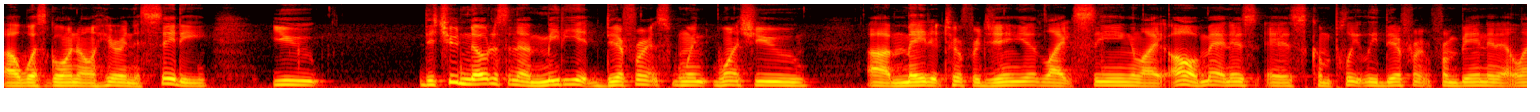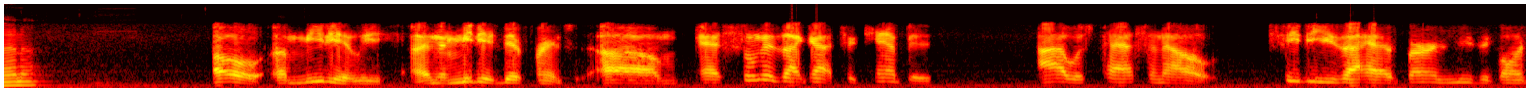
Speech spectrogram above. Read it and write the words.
uh, what's going on here in the city, you did you notice an immediate difference when once you uh, made it to Virginia? Like seeing like, oh man, it's is completely different from being in Atlanta. Oh, immediately, an immediate difference. Um, as soon as I got to campus, I was passing out CDs I had burned music going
